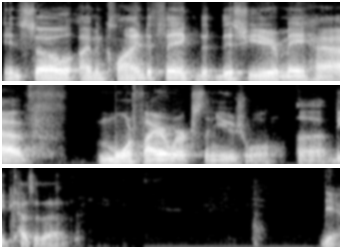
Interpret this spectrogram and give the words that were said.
and so I'm inclined to think that this year may have more fireworks than usual uh, because of that. Yeah.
